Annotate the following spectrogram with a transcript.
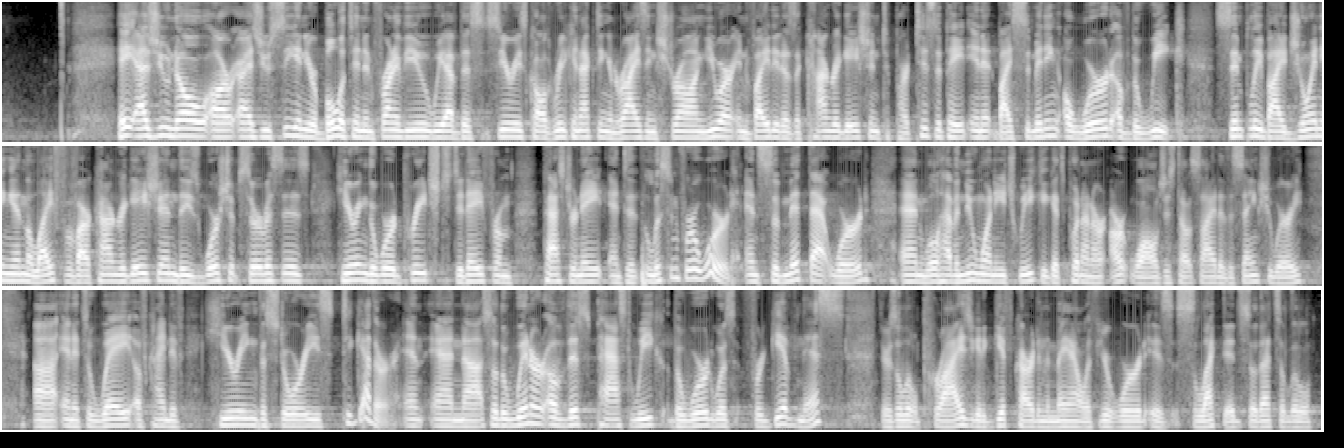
Hey, as you know, or as you see in your bulletin in front of you, we have this series called Reconnecting and Rising Strong. You are invited as a congregation to participate in it by submitting a word of the week, simply by joining in the life of our congregation, these worship services, hearing the word preached today from Pastor Nate, and to listen for a word and submit that word. And we'll have a new one each week. It gets put on our art wall just outside of the sanctuary uh, and it's a way of kind of hearing the stories together. And, and uh, so the winner of this past week, the word was forgiveness. There's a little prize. You get a gift card in the mail if your word is selected. So that's a little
